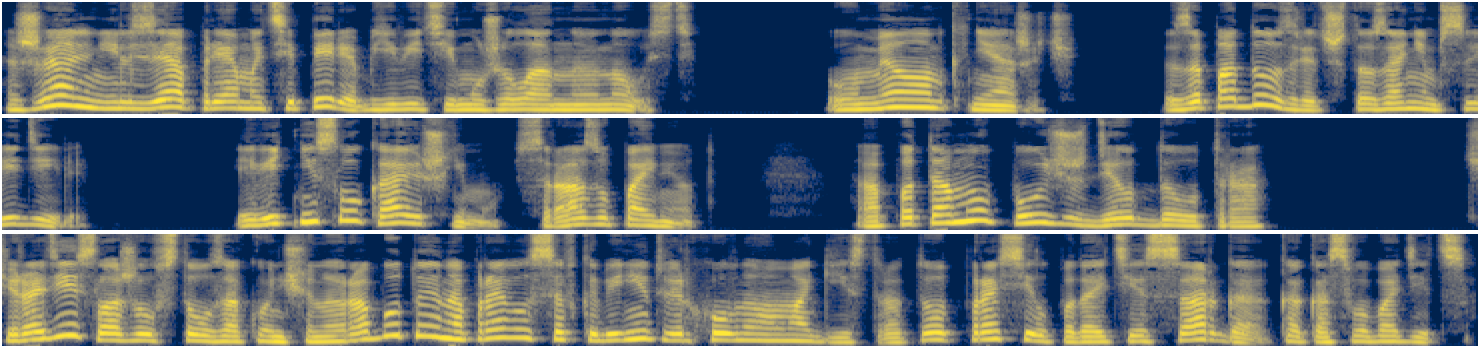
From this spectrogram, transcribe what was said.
Жаль, нельзя прямо теперь объявить ему желанную новость. Умен княжич, заподозрит, что за ним следили. И ведь не слукавишь ему, сразу поймет а потому пусть ждет до утра. Чародей сложил в стол законченную работу и направился в кабинет верховного магистра. Тот просил подойти с Сарга, как освободиться.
